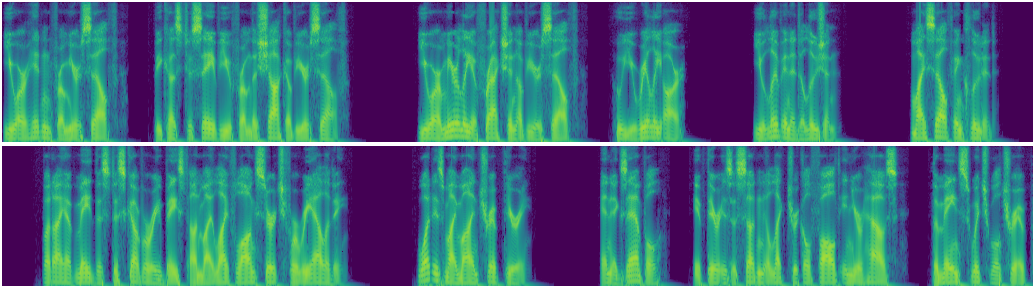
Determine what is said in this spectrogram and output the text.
You are hidden from yourself, because to save you from the shock of yourself. You are merely a fraction of yourself, who you really are. You live in a delusion. Myself included. But I have made this discovery based on my lifelong search for reality. What is my mind trip theory? An example, if there is a sudden electrical fault in your house, the main switch will trip.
